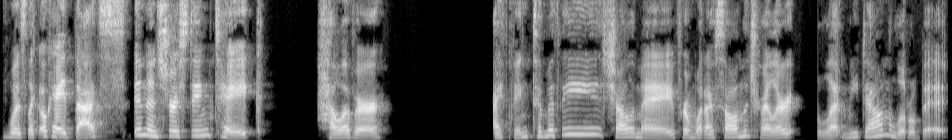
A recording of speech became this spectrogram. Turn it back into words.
was like, okay, that's an interesting take. However, I think Timothée Chalamet, from what I saw in the trailer, let me down a little bit.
